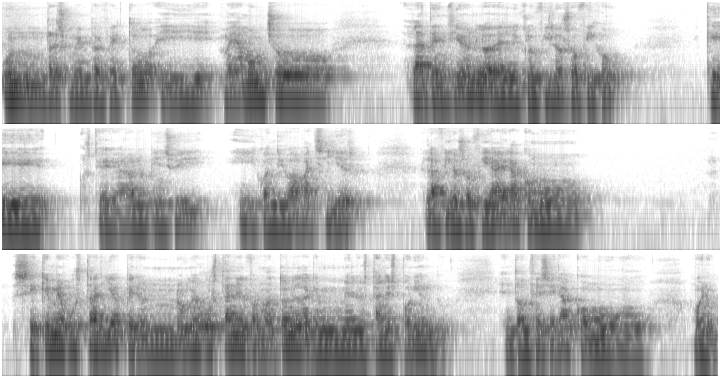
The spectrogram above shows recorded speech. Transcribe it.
un resumen perfecto y me llama mucho la atención lo del club filosófico que, hostia, ahora lo pienso y, y cuando iba a bachiller la filosofía era como sé que me gustaría, pero no me gusta en el formato en el que me lo están exponiendo. Entonces era como, bueno,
